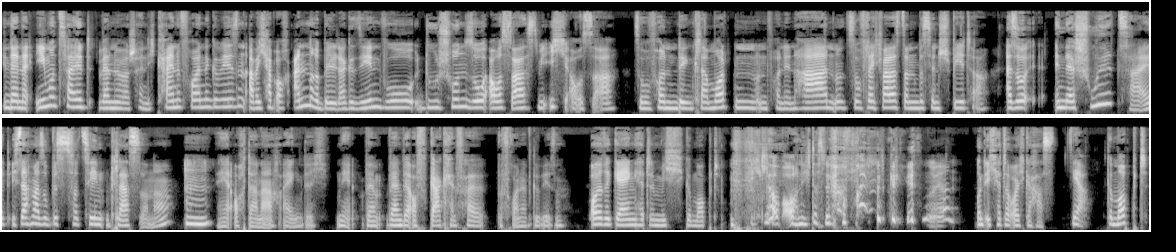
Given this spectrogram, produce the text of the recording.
In deiner Emo-Zeit wären wir wahrscheinlich keine Freunde gewesen, aber ich habe auch andere Bilder gesehen, wo du schon so aussahst, wie ich aussah. So von den Klamotten und von den Haaren und so. Vielleicht war das dann ein bisschen später. Also in der Schulzeit, ich sag mal so bis zur zehnten Klasse, ne? Mhm. Nee, auch danach eigentlich. Nee, wären, wären wir auf gar keinen Fall befreundet gewesen. Eure Gang hätte mich gemobbt. Ich glaube auch nicht, dass wir befreundet gewesen wären. Und ich hätte euch gehasst. Ja, gemobbt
